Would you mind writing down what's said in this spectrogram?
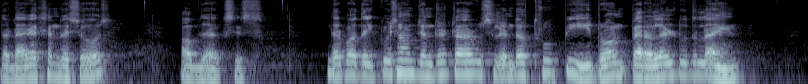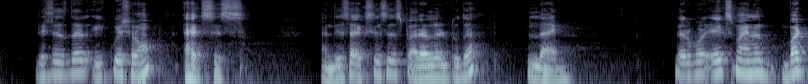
the direction ratios of the axis. Therefore, the equation of generator cylinder through P drawn parallel to the line. This is the equation of axis and this axis is parallel to the line. Therefore, x minus but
